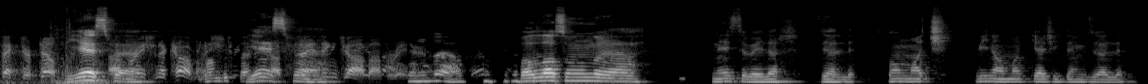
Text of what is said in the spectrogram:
Sector Delta. Yes be. Operation accomplished. Lan Yes be. Outstanding job, operator. Sonunda ya. Vallahi sonunda ya. Neyse beyler güzeldi. Son maç win almak gerçekten güzeldi.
